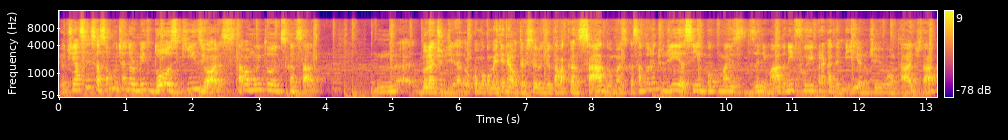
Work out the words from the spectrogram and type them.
eu tinha a sensação que eu tinha dormido 12, 15 horas. Estava muito descansado. Durante o dia, como eu comentei, né, o terceiro dia eu estava cansado, mas cansado durante o dia, assim, um pouco mais desanimado. Nem fui para academia, não tive vontade, tá?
